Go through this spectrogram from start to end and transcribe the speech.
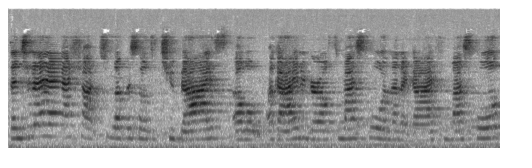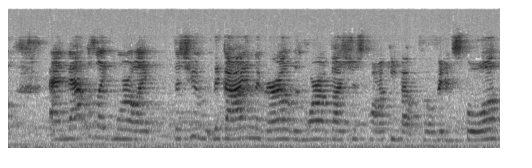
Then today I shot two episodes of two guys, oh, a guy and a girl from my school, and then a guy from my school. And that was like more like the two, the guy and the girl. It was more of us just talking about COVID in school.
